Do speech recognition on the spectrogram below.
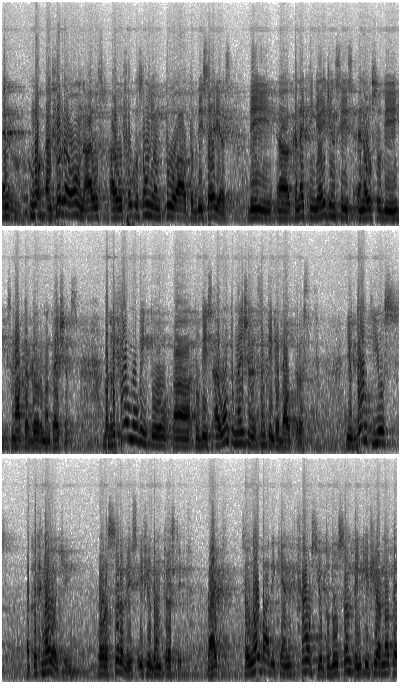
And, and further on, I will, I will focus only on two out of these areas, the uh, connecting agencies and also the smarter government actions. But before moving to, uh, to this, I want to mention something about trust. You don't use a technology or a service if you don't trust it, right? So nobody can force you to do something if you are not uh,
